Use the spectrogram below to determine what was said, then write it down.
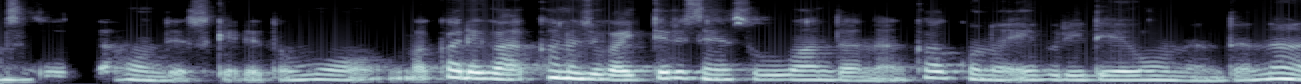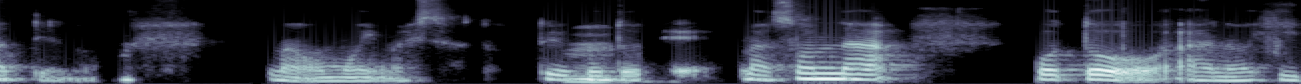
綴った本ですけれども、うん、まあ、彼が彼女が言ってる「戦争ワンダー」なんかこの「エブリデイ・オン」なんだなっていうのを、まあ、思いましたと。ということで、うん、まあ、そんなことをあの日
